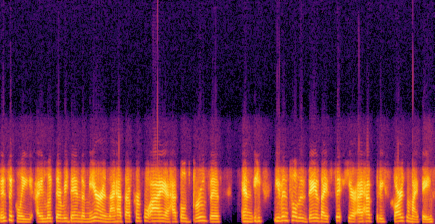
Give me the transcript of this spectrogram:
physically, I looked every day in the mirror and I had that purple eye. I had those bruises. And even till this day, as I sit here, I have three scars on my face.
